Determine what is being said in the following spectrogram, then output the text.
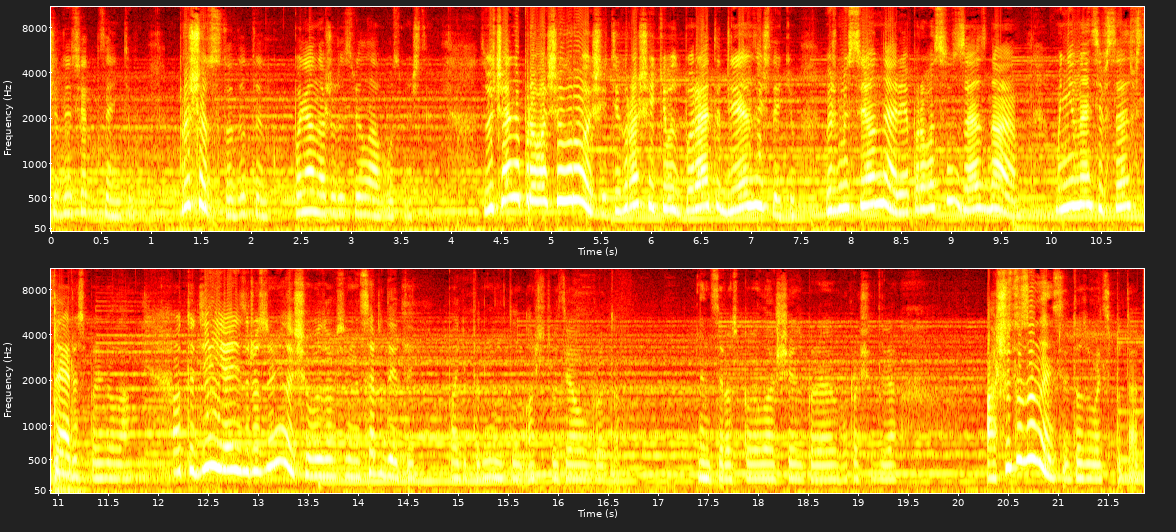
60 центів? Про що це дитинку? Поляна вже розсвіла в усмішці. Звичайно, про ваші гроші, ті гроші, які ви збираєте для язичників. Ви ж місіонер, я про вас усе знаю. Мені Ненсі все все розповіла. А тоді я і зрозуміла, що ви зовсім не сердитий. Пані Пендлтон аж роззяв рота. Ненсі розповіла, що я збираю гроші для. А що це за Ненсі, дозволь спитати?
